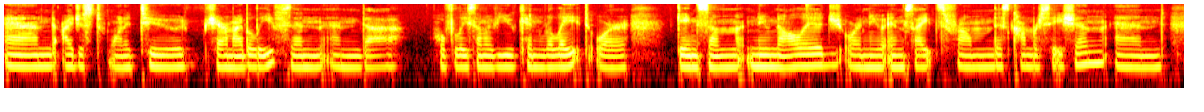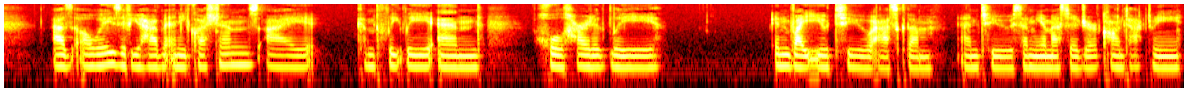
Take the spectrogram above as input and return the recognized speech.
and I just wanted to share my beliefs and and uh, hopefully some of you can relate or gain some new knowledge or new insights from this conversation. And as always, if you have any questions, I completely and wholeheartedly invite you to ask them and to send me a message or contact me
